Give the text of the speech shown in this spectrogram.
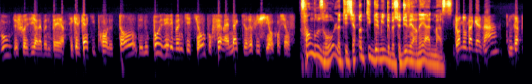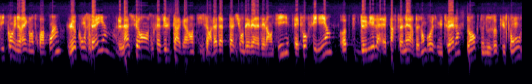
vous de choisir la bonne paire. C'est quelqu'un qui prend le temps de nous poser les bonnes questions pour faire un acte réfléchi en conscience. Franck Bouzereau, l'opticien Optique 2000 de Monsieur Duvernay à Annemasse. Dans nos magasins, nous appliquons une règle en trois points. Le conseil, l'assurance résultat garantissant l'adaptation des verres et des lentilles. Et pour finir, Optique 2000 est partenaire de nombreuses mutuelles. Donc nous nous occupons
